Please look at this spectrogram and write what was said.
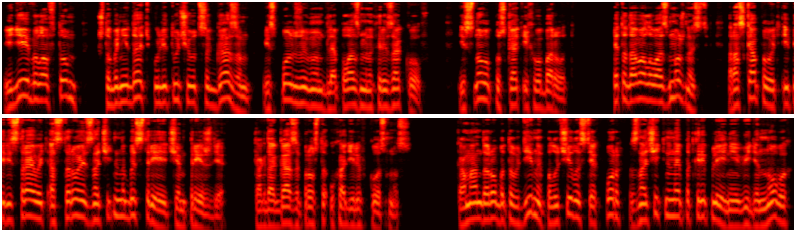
Идея была в том, чтобы не дать улетучиваться газам, используемым для плазменных резаков, и снова пускать их в оборот. Это давало возможность раскапывать и перестраивать астероид значительно быстрее, чем прежде, когда газы просто уходили в космос. Команда роботов Дины получила с тех пор значительное подкрепление в виде новых,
